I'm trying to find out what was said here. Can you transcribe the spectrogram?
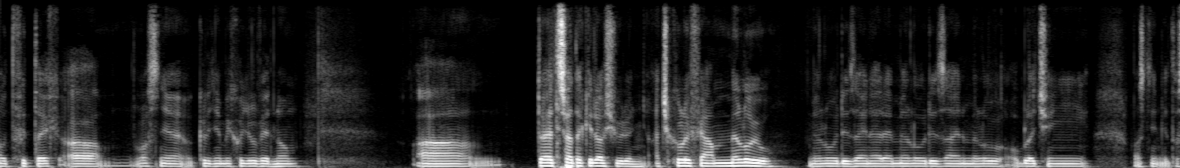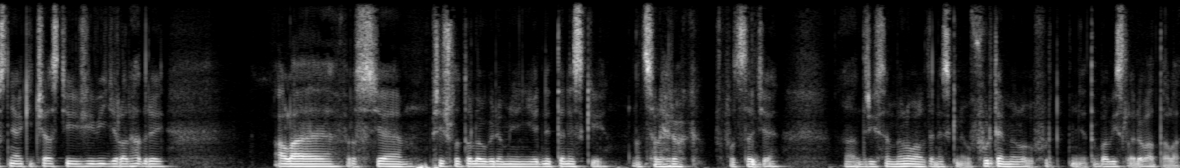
outfitech a vlastně klidně bych chodil v jednom. A to je třeba taky další úrovň. Ačkoliv já miluju, miluju designéry, miluju design, miluju oblečení, vlastně mě to z nějaký části živí dělat hadry, ale prostě přišlo tohle uvědomění jedny tenisky na celý rok v podstatě. Dřív jsem miloval tenisky, nebo furt je miluju, furt mě to baví sledovat, ale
